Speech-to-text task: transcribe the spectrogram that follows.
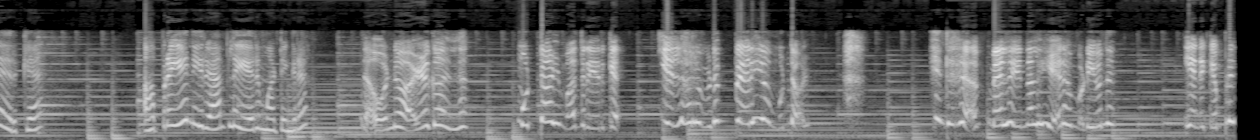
தானே இருக்க? அப்புறம் ஏன் நீ ரேம்ப்ல ஏற மாட்டேங்கிற? நான் ஒண்ணும் அழகா இல்ல. முட்டாள் மாதிரி இருக்கேன் எல்லாரும் விட பெரிய முட்டாள். இந்த ரேம்ப் மேல என்னால ஏற முடியும்னு எனக்கு எப்படி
